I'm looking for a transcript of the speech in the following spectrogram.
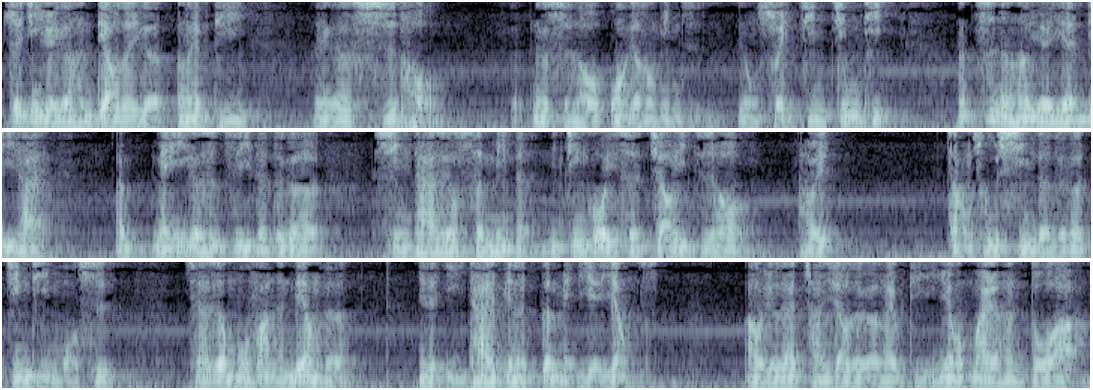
最近有一个很屌的一个 NFT，那个石头，那个石头忘了叫什么名字，用水晶晶体，那智能合约也很厉害，而，每一个是自己的这个形态还是有生命的，你经过一次交易之后，它会长出新的这个晶体模式，现在是有魔法能量的。你的以太变得更美丽的样子啊！我就在传销这个 NFT，因为我买了很多啊。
